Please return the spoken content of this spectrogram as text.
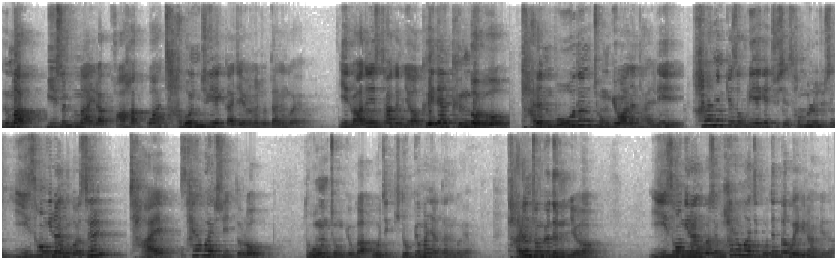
음악, 미술뿐만 아니라 과학과 자본주의에까지 영향을 줬다는 거예요. 이 라드니 스탁은요, 그에 대한 근거로 다른 모든 종교와는 달리 하나님께서 우리에게 주신 선물로 주신 이성이라는 것을 잘 사용할 수 있도록 도운 종교가 오직 기독교만이었다는 거예요. 다른 종교들은요, 이성이라는 것을 활용하지 못했다고 얘기를 합니다.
